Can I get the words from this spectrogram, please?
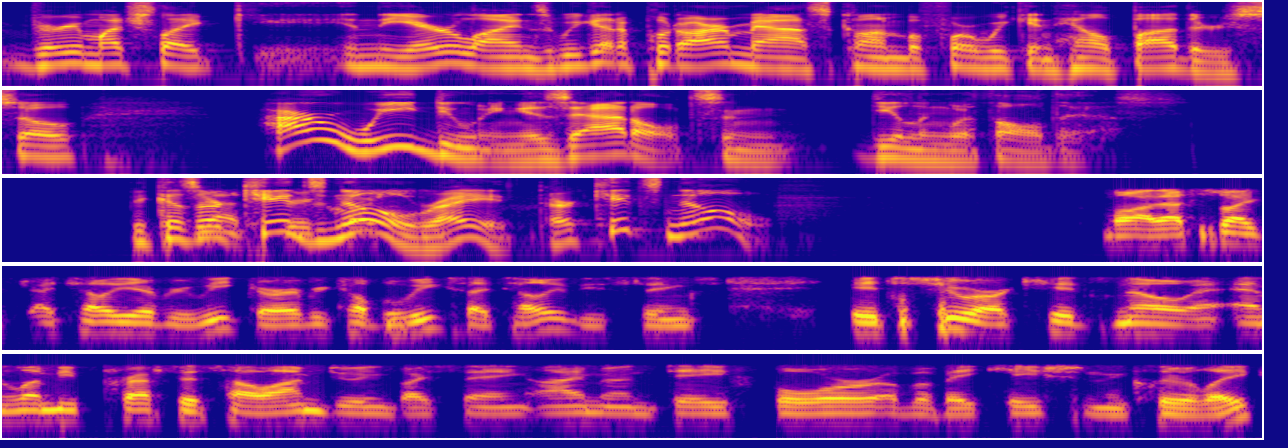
very much like in the airlines, we got to put our mask on before we can help others. So, how are we doing as adults in dealing with all this? Because Yeah, our it's a great kids know, question. right? Our kids know. Well, that's like I tell you every week or every couple of weeks. I tell you these things. It's true. Our kids know. And let me preface how I'm doing by saying I'm on day four of a vacation in Clear Lake,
